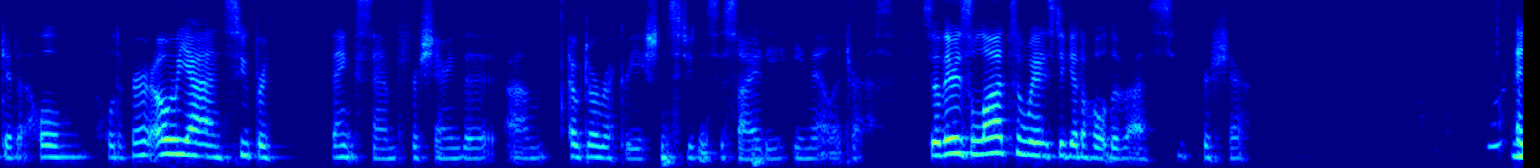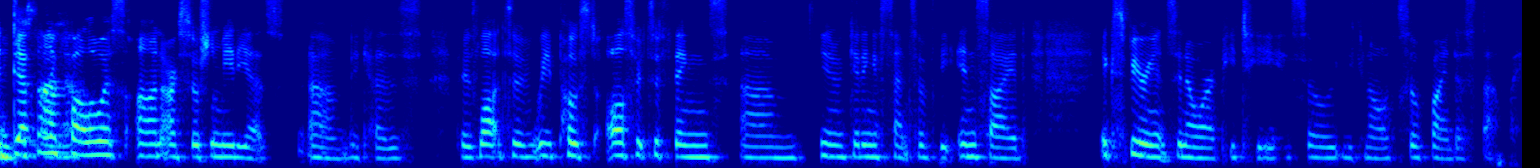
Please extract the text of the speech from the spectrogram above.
get a hold, hold of her. Oh yeah, and super Thanks, Sam, for sharing the um, Outdoor Recreation Student Society email address. So there's lots of ways to get a hold of us for sure. And definitely follow us on our social medias um, because there's lots of, we post all sorts of things, um, you know, getting a sense of the inside experience in ORPT. So you can also find us that way.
